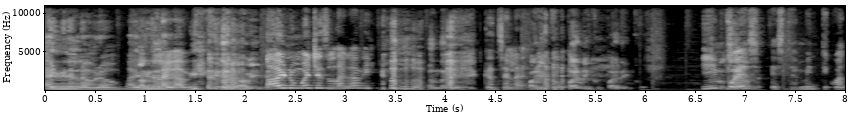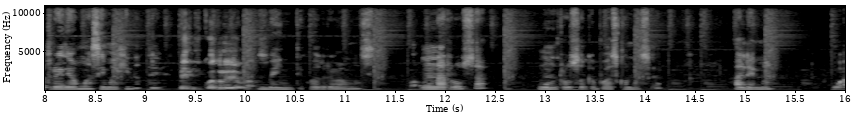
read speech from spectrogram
ahí viene la bro, ahí viene la Gaby. la Gaby. Ay, no manches, es la Gaby. Cancelada. Pánico, pánico, pánico. Y pues está en 24 idiomas, imagínate. 24 idiomas. 24 idiomas. Wow. Una rusa, un ruso que puedas conocer. Alemán. Wow.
